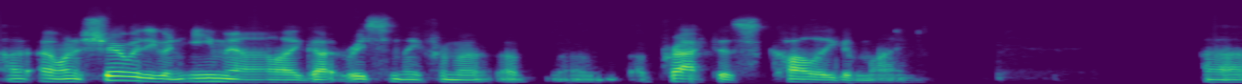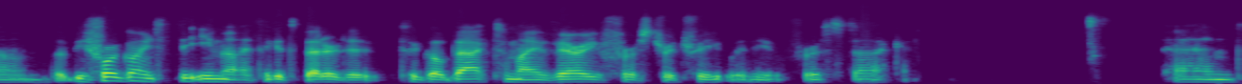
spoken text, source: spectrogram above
I, I, want to share with you an email I got recently from a, a, a practice colleague of mine. Um, but before going to the email, I think it's better to, to go back to my very first retreat with you for a second. And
